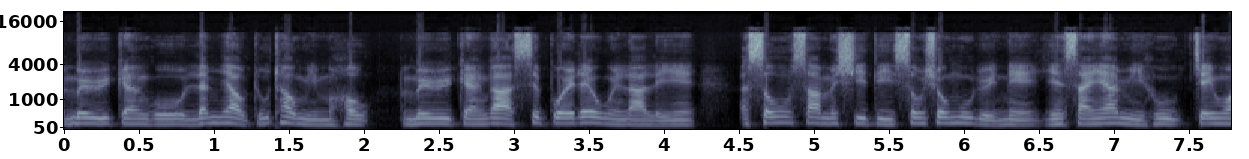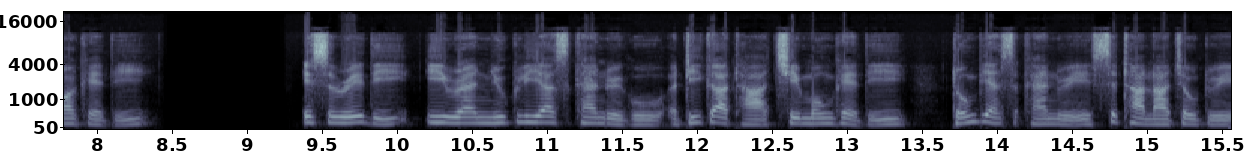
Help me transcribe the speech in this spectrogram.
အမေရိကန်ကိုလက်မြောက်ဒူးထောက်မည်မဟုတ်အမေရိကန်ကစစ်ပွဲထဲဝင်လာလျင်အဆုံးအစမရှိသည့်ဆုံးရှုံးမှုတွေနှင့်ရင်ဆိုင်ရမည်ဟုကြေညာခဲ့သည်အစ္စရေးသည်အီရန်နျူကလ িয়ার စခန်းတွေကိုအဓိကထားချေမှုန်းခဲ့သည် ဒုံးပြန်စခန်းတွေစစ်ဌာနချုပ်တွေ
